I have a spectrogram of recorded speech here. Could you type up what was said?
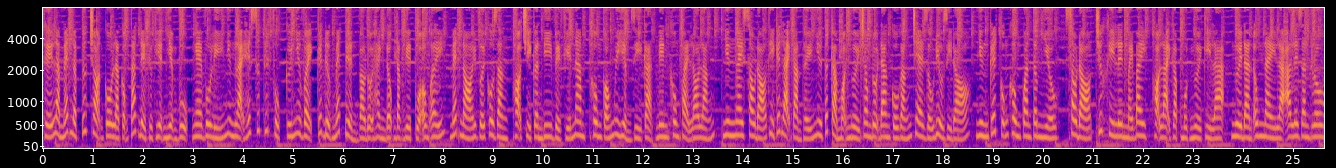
Thế là Matt lập tức chọn cô là cộng tác để thực hiện nhiệm vụ, nghe vô lý nhưng lại hết sức thuyết phục. Cứ như vậy, kết được Matt tuyển vào đội hành động đặc biệt của ông ấy. Matt nói với cô rằng họ chỉ cần đi về phía nam, không có nguy hiểm gì cả nên không phải lo lắng. Nhưng ngay sau đó thì Kết lại cảm thấy như tất cả mọi người trong đội đang cố gắng che giấu điều gì đó. Nhưng Kết cũng không quan tâm nhiều. Sau đó, trước khi lên máy bay, họ lại gặp một người kỳ lạ. Người đàn ông này là Alejandro.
